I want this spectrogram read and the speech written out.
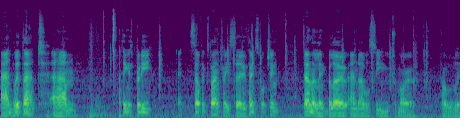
And with that, um, I think it's pretty self-explanatory. So thanks for watching. Down the link below, and I will see you tomorrow probably.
